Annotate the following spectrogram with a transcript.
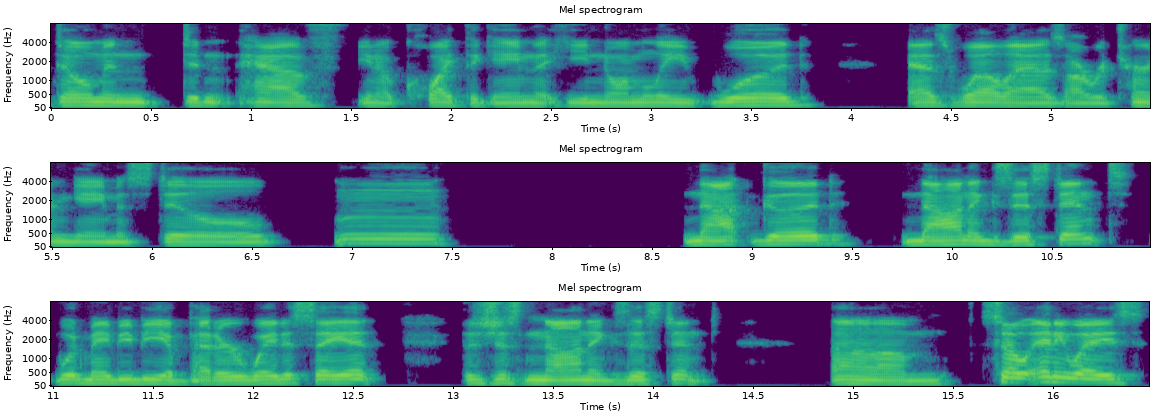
Doman didn't have you know quite the game that he normally would, as well as our return game is still mm, not good, non-existent would maybe be a better way to say it. It's just non-existent. Um, so, anyways,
